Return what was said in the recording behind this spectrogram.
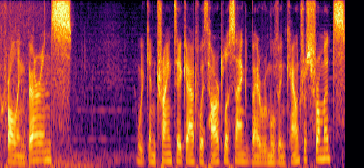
Crawling Barrens. We can try and take out with Heartless Act by removing counters from it.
